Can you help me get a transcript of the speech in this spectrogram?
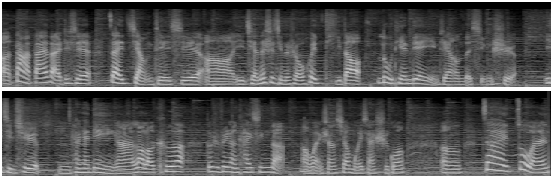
呃大伯伯这些在讲这些啊以前的事情的时候，会提到露天电影这样的形式，一起去嗯看看电影啊，唠唠嗑。都是非常开心的啊！晚上消磨一下时光，嗯，在做完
